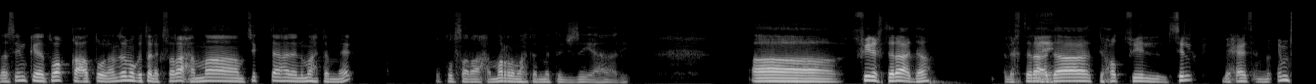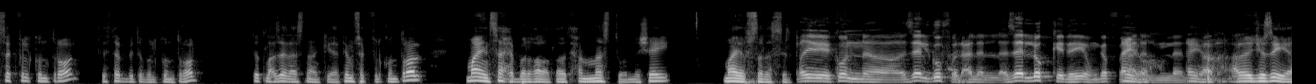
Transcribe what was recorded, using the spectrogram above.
بس يمكن أتوقع الطول أنا زي ما قلت لك صراحة ما مسكتها لأنه ما اهتميت. بكل صراحة مرة ما اهتميت بالجزئية هذه. آه في الاختراع ده. الاختراع أي. ده تحط فيه السلك بحيث إنه امسك في ال control تثبته بال control. تطلع زي الأسنان كذا تمسك في ال control. ما ينسحب بالغلط. لو تحمست ولا شيء ما يفصل السلك. أي يكون آه، زي القفل على ال... زي ال lock كذا أيوه مقفل على أيوه ال... أيوه هذا. على الجزئية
